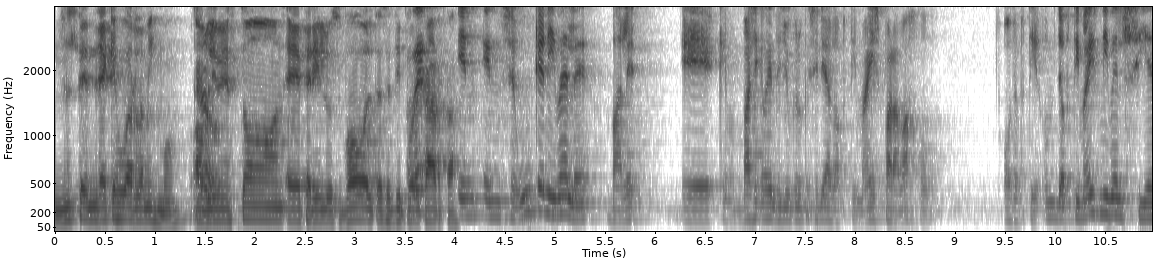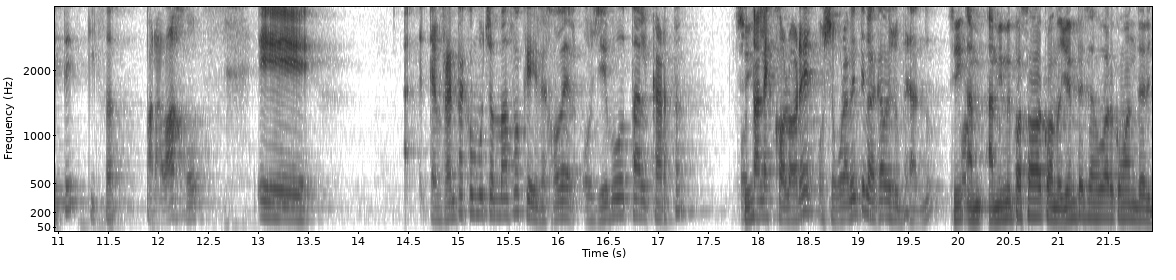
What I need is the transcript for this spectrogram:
O sea, el- Tendría que jugar lo mismo. Claro. Oblivion Stone, eh, Perilous Vault, ese tipo de cartas. En, en según qué niveles, ¿vale? Eh, que básicamente yo creo que sería de Optimize para abajo. O de Optimize nivel 7, quizá, para abajo. Eh, te enfrentas con muchos mazos que dices, joder, os llevo tal carta, Sí. o tales colores, o seguramente me acabe superando. Sí, Por- a, a mí me pasaba cuando yo empecé a jugar Commander,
